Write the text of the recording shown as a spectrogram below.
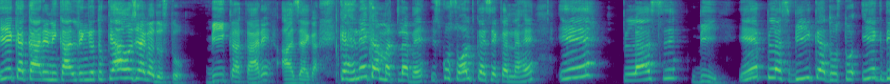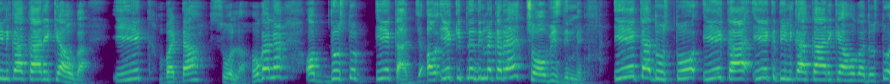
ए का कार्य निकाल देंगे तो क्या हो जाएगा दोस्तों? बी का कार्य आ जाएगा। कहने का मतलब है, इसको सॉल्व कैसे करना है? A plus B A plus B का दोस्तों, एक दिन का कार्य क्या होगा? एक बटा सोलह। होगा ना? और दोस्तों ए का, और ए कितने दिन में कर रहा है? चौबीस दिन में। ए का दोस्तों ए का एक दिन का कार्य क्या होगा दोस्तों?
